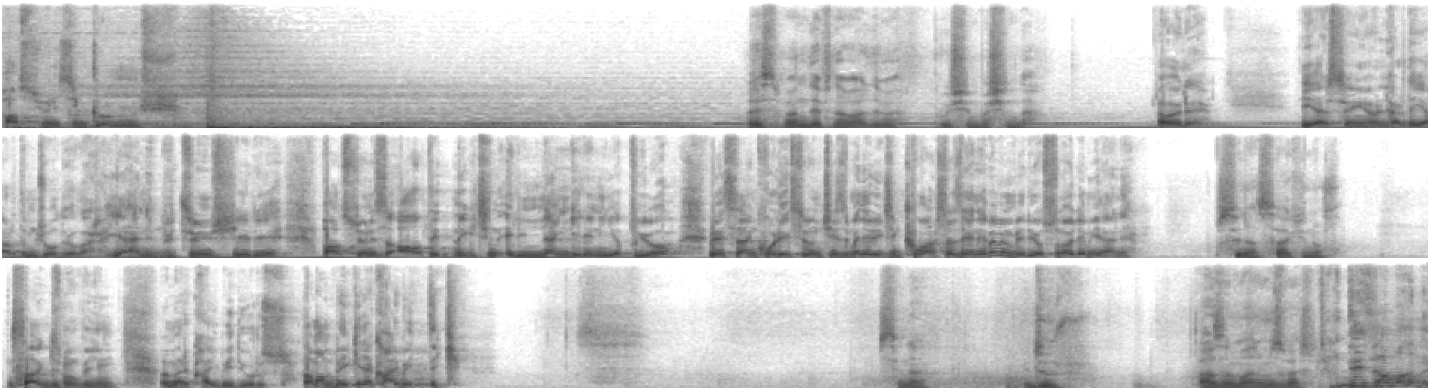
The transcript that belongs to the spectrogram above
pasyonisi gömmüş. Resmen Defne var değil mi bu işin başında? Öyle. Diğer senyörler de yardımcı oluyorlar. Yani bütün şeri pasyonisi alt etmek için elinden geleni yapıyor... ve sen koleksiyon çizmeleri için Kıvanç'la Zeynep'e mi veriyorsun öyle mi yani? Sinan sakin ol. Sakin olayım. Ömer kaybediyoruz. Tamam belki de kaybettik. Sinan bir dur. Daha zamanımız var. Ne zamanı?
